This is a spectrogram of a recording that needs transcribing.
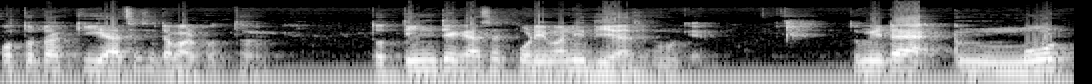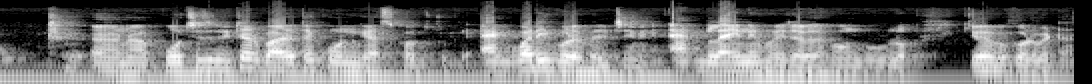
কতটা কি আছে সেটা বার করতে হবে। তো তিনটে গ্যাসের পরিমাণই দিয়ে আছে তোমাকে। তুমি এটা মোট না, পঁচিশ লিটার বায়ুতে কোন গ্যাস কতটুকু? একবারই করে ফেলছি আমি। এক লাইনে হয়ে যাবে দেখো অঙ্কগুলো। কীভাবে করবে এটা?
